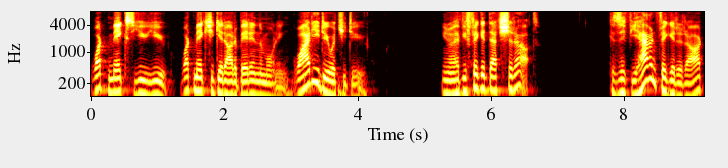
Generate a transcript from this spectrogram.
What makes you you? What makes you get out of bed in the morning? Why do you do what you do? You know, have you figured that shit out? Because if you haven't figured it out,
